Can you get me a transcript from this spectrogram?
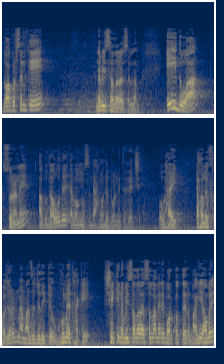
দোয়া করছেন কে? নবী সাল্লাম এই দোয়া সুনানে আবু দাউদে এবং মুসনাদ আহমদে বর্ণিত হয়েছে। ও ভাই, তাহলে ফজরের নামাজে যদি কেউ ঘুমে থাকে, সে কি নবী সাল্লাহ সাল্লামের বরকতের ভাগী হবে?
